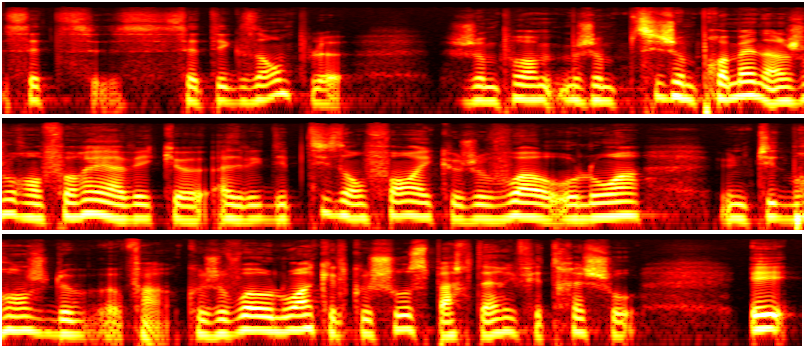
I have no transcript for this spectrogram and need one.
cet exemple. Si je me promène un jour en forêt avec, euh, avec des petits enfants et que je vois au loin une petite branche de, enfin que je vois au loin quelque chose par terre, il fait très chaud, et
